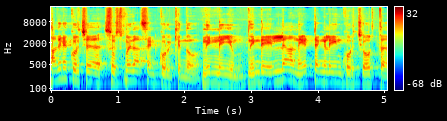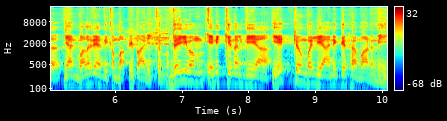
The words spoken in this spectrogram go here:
അതിനെക്കുറിച്ച് സുസ്മിത സെൻ കുറിക്കുന്നു. നിന്നെയും നിന്റെ എല്ലാ നേട്ടങ്ങളെയും കുറിച്ചോർത്ത് ഞാൻ വളരെയധികം അഭിമാനിക്കുന്നു. ദൈവം എനിക്ക് നൽകിയ ഏറ്റവും വലിയ അനുഗ്രഹമാണ് നീ.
